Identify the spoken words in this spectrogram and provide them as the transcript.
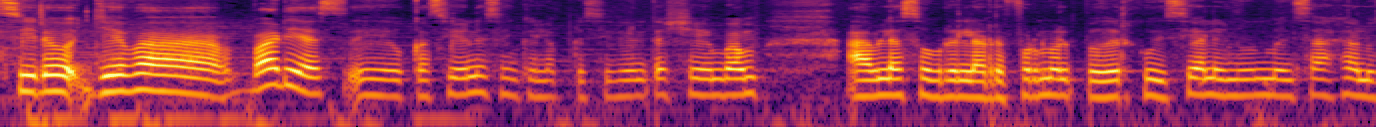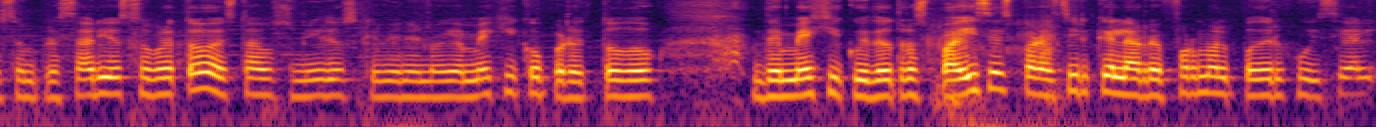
Ciro, lleva varias eh, ocasiones en que la presidenta Sheinbaum habla sobre la reforma al Poder Judicial en un mensaje a los empresarios, sobre todo de Estados Unidos que vienen hoy a México, pero todo de México y de otros países, para decir que la reforma al Poder Judicial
